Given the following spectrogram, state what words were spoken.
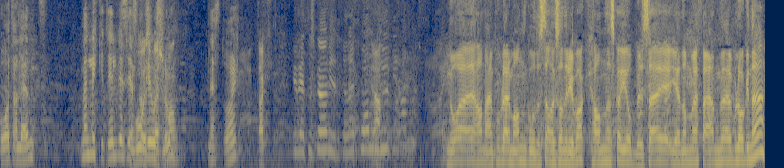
og talent. Men lykke til. Vi ses nok i Oslo neste år. Takk. Vi vet du skal videre til NRK, men Ja. du, vi har Nå er Han er en populær mann, godeste Alexander Rybak. Han skal jobbe seg gjennom fanbloggene.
